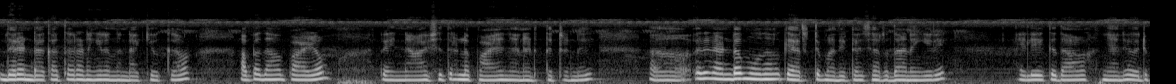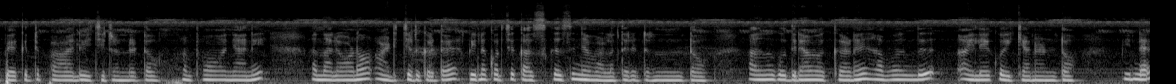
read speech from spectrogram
ഇതുവരെ ഉണ്ടാക്കാത്തവരാണെങ്കിൽ ഒന്ന് ഉണ്ടാക്കി വെക്കുക അപ്പോൾ ഇതാ പഴം പിന്നെ ആവശ്യത്തിനുള്ള പഴം ഞാൻ എടുത്തിട്ടുണ്ട്. ഒരു രണ്ടോ മൂന്നോ ക്യാരറ്റ് മതി കേട്ടോ ചെറുതാണെങ്കിൽ. അതിലേക്ക് ഇതാ ഞാൻ ഒരു പാക്കറ്റ് പാൽ വെച്ചിട്ടുണ്ട് കേട്ടോ അപ്പോൾ ഞാൻ നല്ലോണം അടിച്ചെടുക്കട്ടെ. പിന്നെ കുറച്ച് കസ്കസ് ഞാൻ വെള്ളത്തിലിട്ടിട്ടുണ്ട് കേട്ടോ അതൊന്ന് കുതിരാൻ വെക്കുകയാണ് അപ്പോൾ ഇത് അതിലേക്ക് ഒഴിക്കാനാണ് കേട്ടോ പിന്നെ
